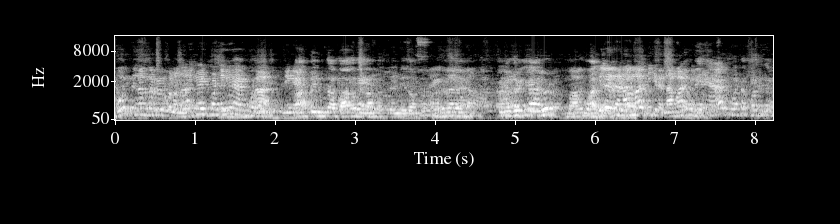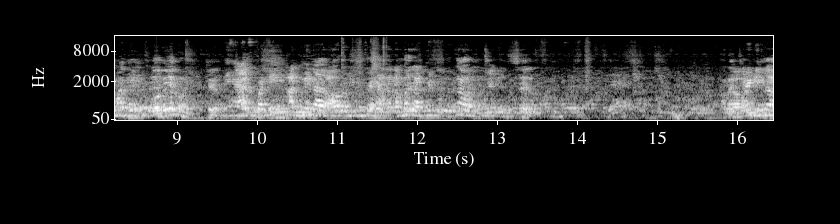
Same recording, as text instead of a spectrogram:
பூத் நம்பர் சொல்லலாம் இன்வைட் பண்ணீங்கன்னா. நீங்க அதிமுக பாகத்தை நாற்பத்தி ரெண்டு தான் நான் மாத்திக்கிறேன் நான் நீங்க மாத்திக்கிறேன் ஆட் மட்டும் பண்ணுங்க மாத்தி. நீங்க ஆட் பண்ணி அட்மின் அவர் அந்த நம்பருக்கு அட்மின் கொடுத்துருங்க அவருக்கு சேஞ்ச் சரி. பண்ணிட்டீங்களா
